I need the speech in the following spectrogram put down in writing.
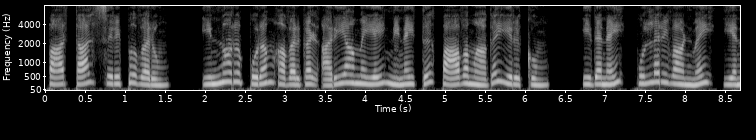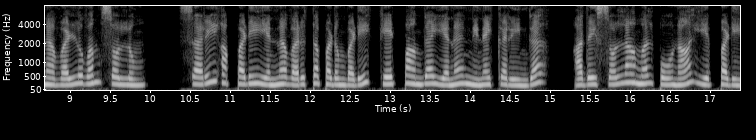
பார்த்தால் சிரிப்பு வரும். இன்னொரு புறம் அவர்கள் அறியாமையை நினைத்து பாவமாக இருக்கும். இதனை புல்லறிவாண்மை என வள்ளுவம் சொல்லும். சரி அப்படி என்ன வருத்தப்படும்படி கேட்பாங்க என நினைக்கறீங்க? அதை சொல்லாமல் போனால் எப்படி?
